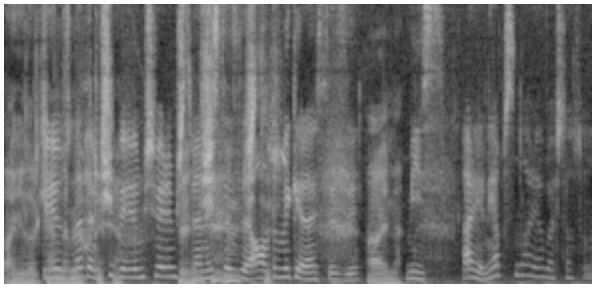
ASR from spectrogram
Ayılırken de Biliyorsun ne demiştik muhteşem. verilmiş verilmiştir Verilmiş, anestezi. verilmiştir. Aldım bir kere anestezi. Aynen. Mis. Her yerini yapsınlar ya baştan sona.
